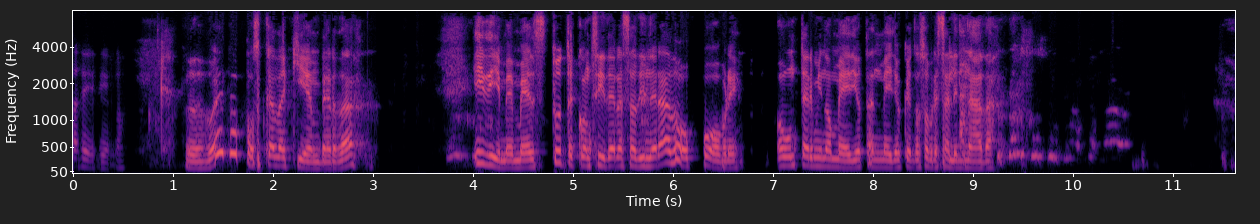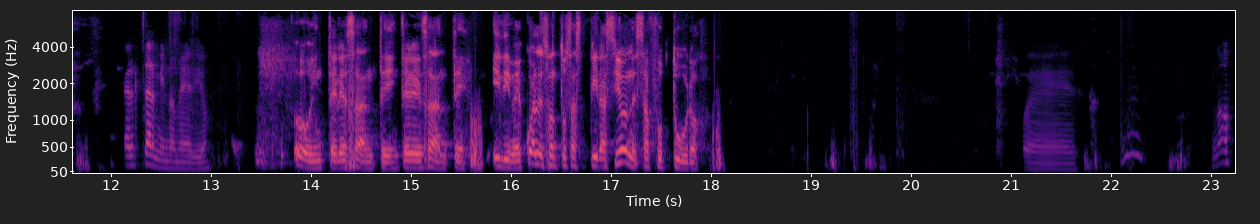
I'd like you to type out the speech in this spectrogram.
así decirlo. Pues bueno, pues cada quien, ¿verdad? Y dime, Mels, ¿tú te consideras adinerado o pobre? ¿O un término medio, tan medio que no sobresale nada? El término medio. Oh, interesante, interesante. Y dime, ¿cuáles son tus aspiraciones a futuro? Pues mm, no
